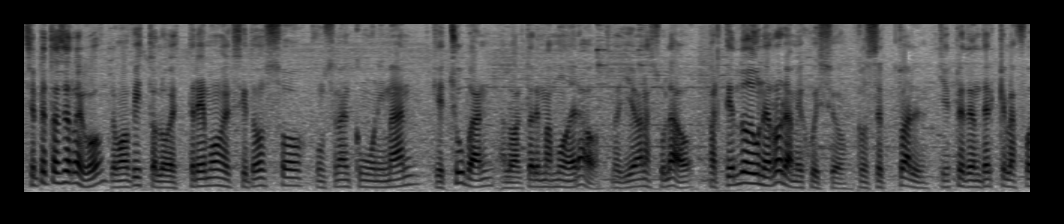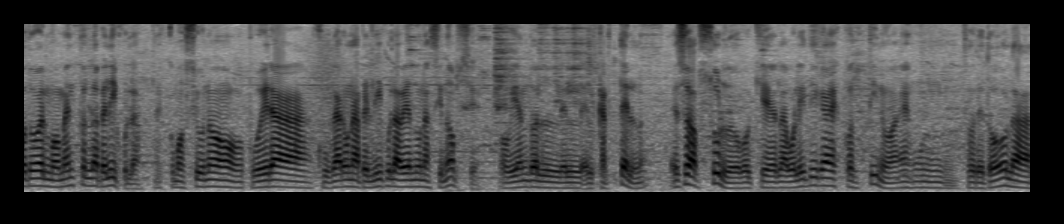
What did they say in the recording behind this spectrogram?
Siempre está ese riesgo, lo hemos visto, los extremos exitosos funcionan como un imán que chupan a los actores más moderados, los llevan a su lado, partiendo de un error a mi juicio, conceptual, que es pretender que la foto del momento es la película. Es como si uno pudiera jugar una película viendo una sinopsis o viendo el, el cartel, ¿no? Eso es absurdo, porque la política es continua, es un, sobre todo la,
